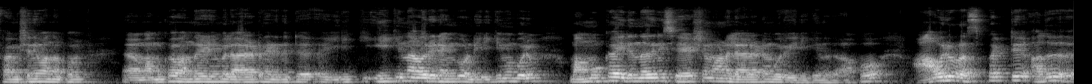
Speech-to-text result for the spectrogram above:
ഫംഗ്ഷന് വന്നപ്പോൾ ആ, മമ്മൂക്ക വന്നു കഴിയുമ്പോൾ ലാലാട്ടൻ എഴുന്നിട്ട് ഇരിക്കി ഇരിക്കുന്ന ആ ഒരു രംഗമുണ്ട്. ഇരിക്കുമ്പോൾ പോലും മമ്മൂക്ക ഇരുന്നതിന് ശേഷമാണ് ലാലാട്ടൻ പോലും ഇരിക്കുന്നത്. അപ്പോൾ ആ ഒരു റെസ്പെക്റ്റ് അത്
